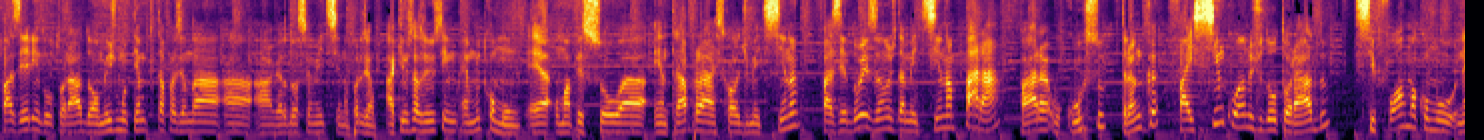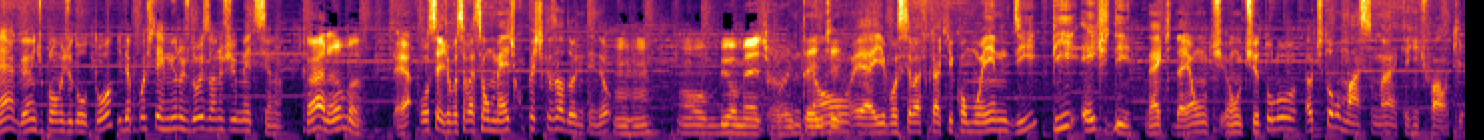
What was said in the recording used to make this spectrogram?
fazerem doutorado ao mesmo tempo que tá fazendo a, a, a graduação em medicina. Por exemplo, aqui nos Estados Unidos tem- é muito comum é uma pessoa entrar pra escola de medicina, fazer dois anos da medicina, parar, para o curso, tranca, faz cinco anos de doutorado, se forma como, né, ganha o diploma de doutor e depois termina os dois anos de medicina. Caramba. É, ou seja, você vai ser um médico pesquisador, entendeu? Uhum. O biomédico. eu entendi. Então, é, aí você vai ficar aqui como MD, PhD, né? Que daí é um, é um título, é o título máximo, né? Que a gente fala aqui,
